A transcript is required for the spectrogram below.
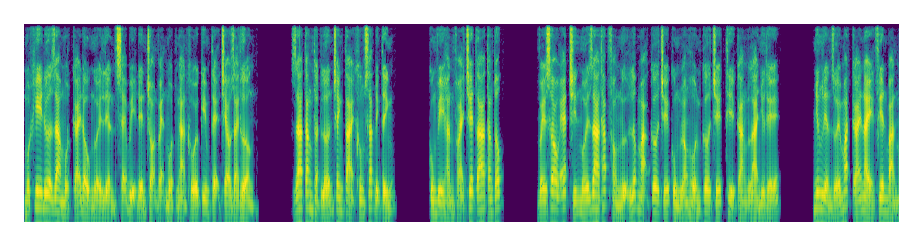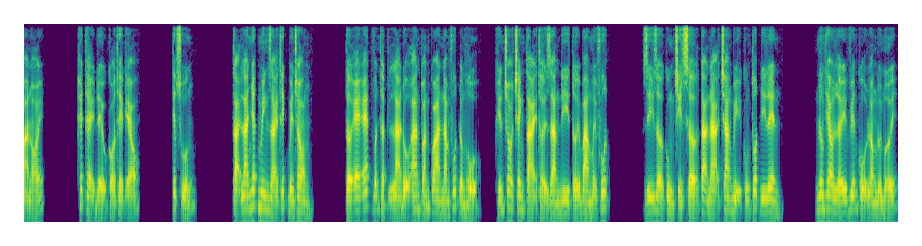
một khi đưa ra một cái đầu người liền sẽ bị đến trọn vẹn một ngàn khối kim tệ treo giải thưởng. Gia tăng thật lớn tranh tài không xác định tính. Cùng vì hẳn phải chết ta tăng tốc. Về sau s 9 mới ra tháp phòng ngự lớp mạ cơ chế cùng long hồn cơ chế thì càng là như thế. Nhưng liền dưới mắt cái này phiên bản mà nói, hết thể đều có thể kéo. Tiếp xuống, tại la nhất minh giải thích bên trong, tờ es vẫn thật là độ an toàn qua năm phút đồng hồ khiến cho tranh tài thời gian đi tới ba mươi phút. Dĩ giờ cùng chỉ sợ tạ nạ trang bị cũng tốt đi lên. Nương theo lấy viễn cổ long đổi mới,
